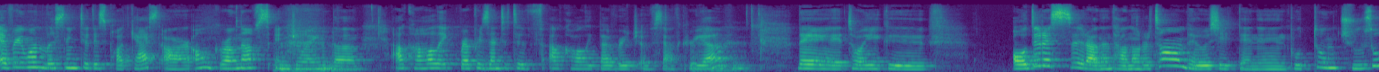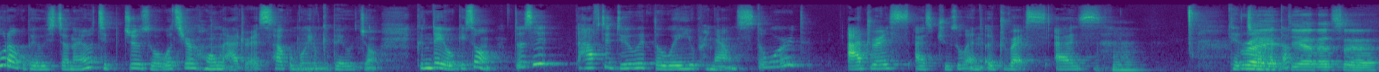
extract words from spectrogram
everyone listening to this podcast are all grown-ups enjoying the alcoholic representative alcoholic beverage of South Korea. 네, 저희 그 어드레스라는 단어를 처음 배우실 때는 보통 주소라고 배우시잖아요. 집 주소, what's your home address 하고 뭐 이렇게 배우죠. 근데 여기서 does it have to do with the way you pronounce the word? address as 주소 and address as 대처하다? Right, yeah, that's a,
